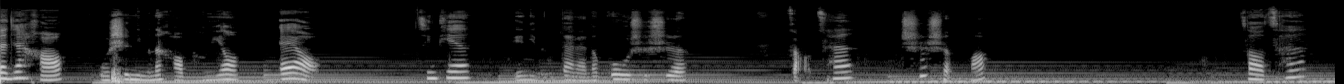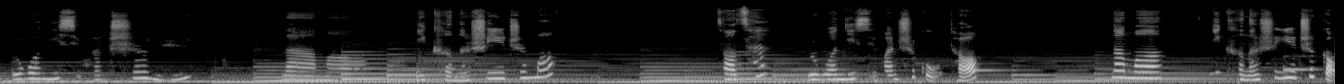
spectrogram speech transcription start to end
大家好，我是你们的好朋友 L。今天给你们带来的故事是：早餐吃什么？早餐，如果你喜欢吃鱼，那么你可能是一只猫。早餐，如果你喜欢吃骨头，那么你可能是一只狗。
